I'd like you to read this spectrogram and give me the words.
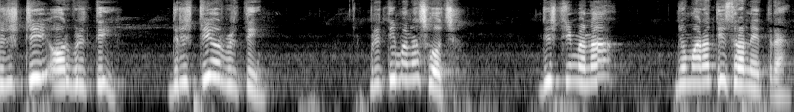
सृष्टि और वृत्ति। दृष्टि और वृत्ति। वृत्ति माना सोच। दृष्टि माना जो हमारा तीसरा नेत्र है।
